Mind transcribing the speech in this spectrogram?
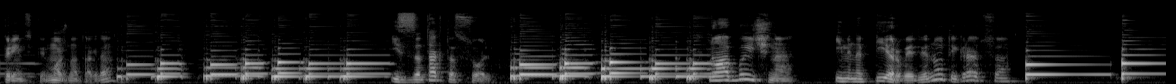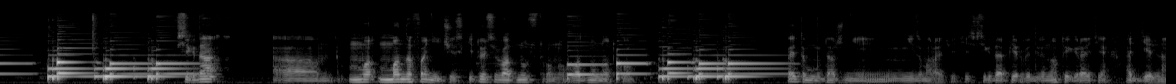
В принципе, можно так, да? Из-за такта соль. Но обычно именно первые две ноты играются всегда э, монофонический, то есть в одну струну, в одну нотку. Поэтому даже не, не заморачивайтесь. Всегда первые две ноты играйте отдельно.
